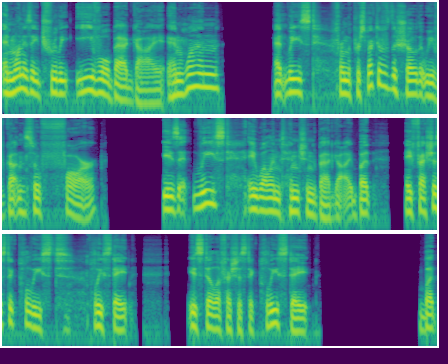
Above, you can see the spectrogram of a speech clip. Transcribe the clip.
And one is a truly evil bad guy, and one, at least from the perspective of the show that we've gotten so far, is at least a well intentioned bad guy, but a fascistic police police state is still a fascistic police state, but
